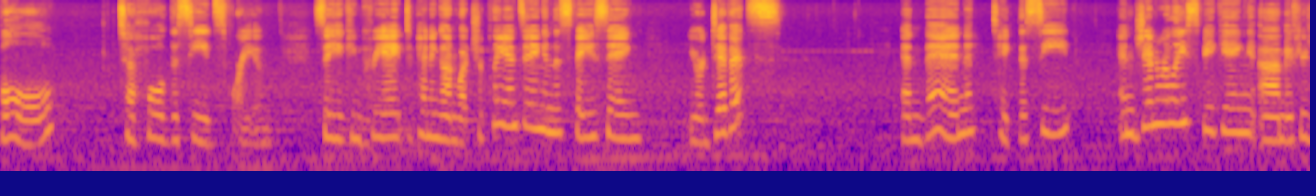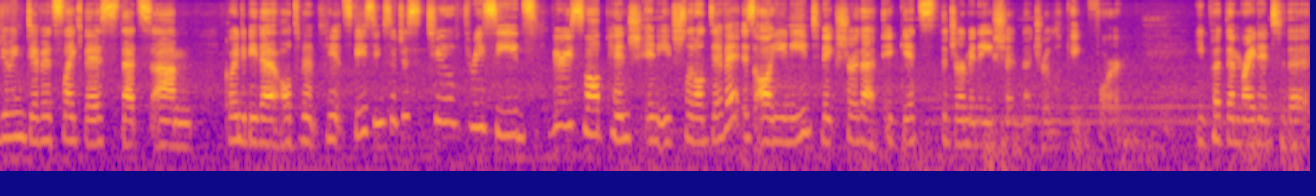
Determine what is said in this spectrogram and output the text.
bowl to hold the seeds for you. So you can create, depending on what you're planting and the spacing, your divots and then take the seed. And generally speaking, um, if you're doing divots like this, that's um, going to be the ultimate plant spacing. So just two, three seeds, very small pinch in each little divot is all you need to make sure that it gets the germination that you're looking for. You put them right into the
